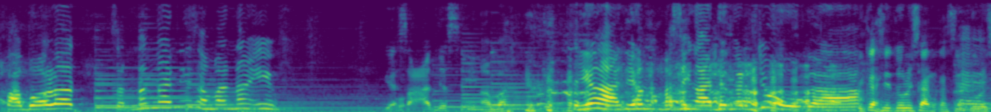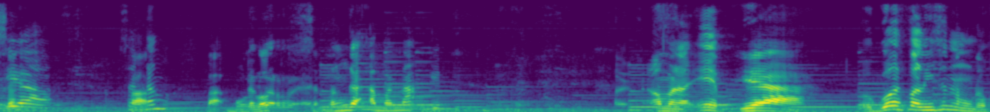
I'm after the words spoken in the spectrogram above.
Pak Bolot seneng nggak nih sama Naif? Biasa aja sih. Apa? Ya dia masih nggak denger juga. Dikasih tulisan, kasih Eh, tulisan. iya. Seneng. Pak Bolot seneng nggak sama Naif? Sama Naib. Iya. Gue paling seneng tuh.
